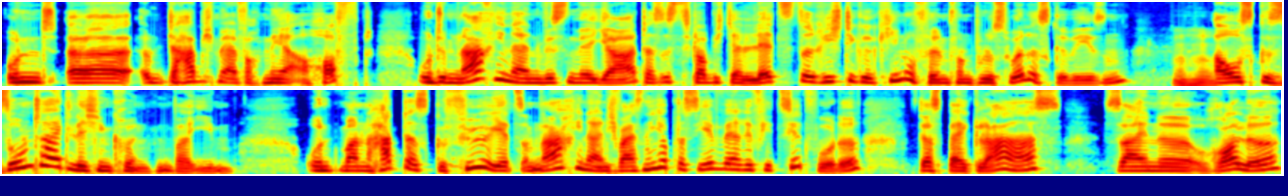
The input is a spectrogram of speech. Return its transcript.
Und, äh, und da habe ich mir einfach mehr erhofft. Und im Nachhinein wissen wir ja, das ist, glaube ich, der letzte richtige Kinofilm von Bruce Willis gewesen. Aus gesundheitlichen Gründen bei ihm. Und man hat das Gefühl jetzt im Nachhinein, ich weiß nicht, ob das je verifiziert wurde, dass bei Glass seine Rolle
